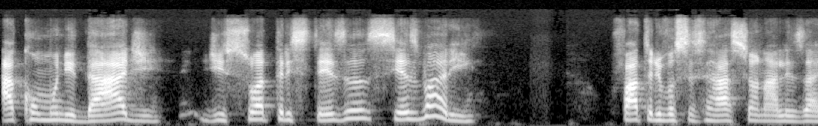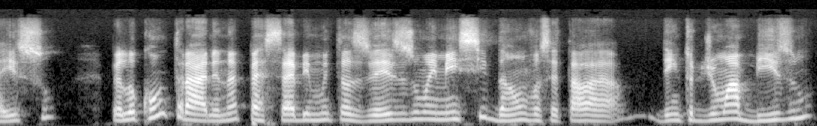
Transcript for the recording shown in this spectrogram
a comunidade de sua tristeza se esvair. O fato de você racionalizar isso pelo contrário, né? Percebe muitas vezes uma imensidão. Você está dentro de um abismo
